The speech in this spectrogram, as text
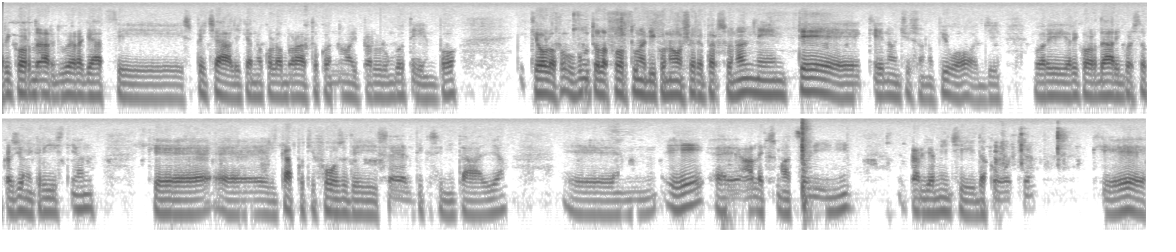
ricordare due ragazzi speciali che hanno collaborato con noi per lungo tempo, che ho, ho avuto la fortuna di conoscere personalmente e che non ci sono più oggi. Vorrei ricordare in questa occasione Christian, che è il capo tifoso dei Celtics in Italia, ehm, e, e Alex Mazzolini, per gli amici da coach, che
